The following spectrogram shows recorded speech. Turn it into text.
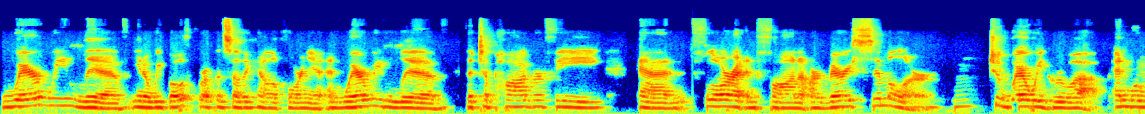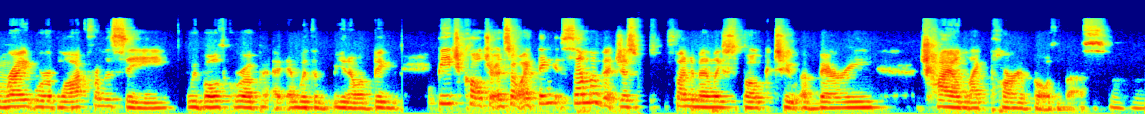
where we live. You know, we both grew up in Southern California, and where we live, the topography and flora and fauna are very similar mm-hmm. to where we grew up. And we're right, we're a block from the sea. We both grew up eh, with a, you know, a big beach culture. And so I think some of it just fundamentally spoke to a very childlike part of both of us. Mm-hmm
